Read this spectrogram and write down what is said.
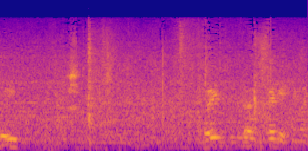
говори. Говори, да, сходи, снимай.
